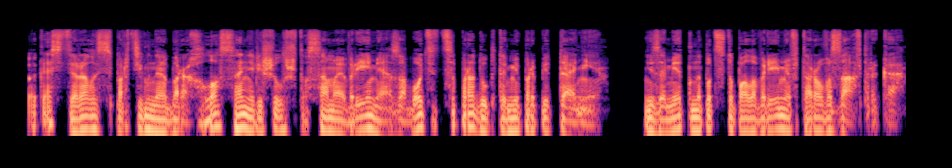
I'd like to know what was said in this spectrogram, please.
Пока стиралось спортивное барахло, Саня решил, что самое время озаботиться продуктами пропитания. Незаметно подступало время второго завтрака.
